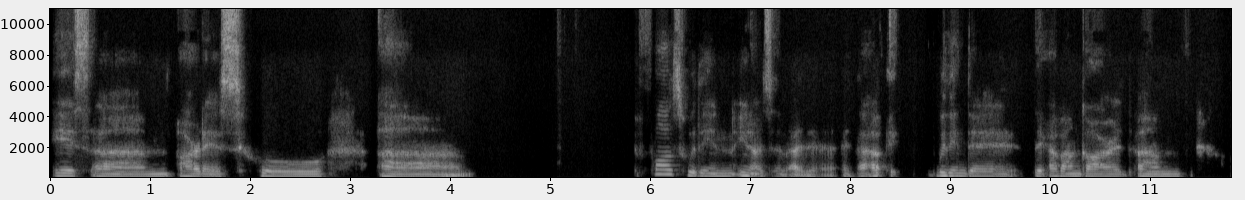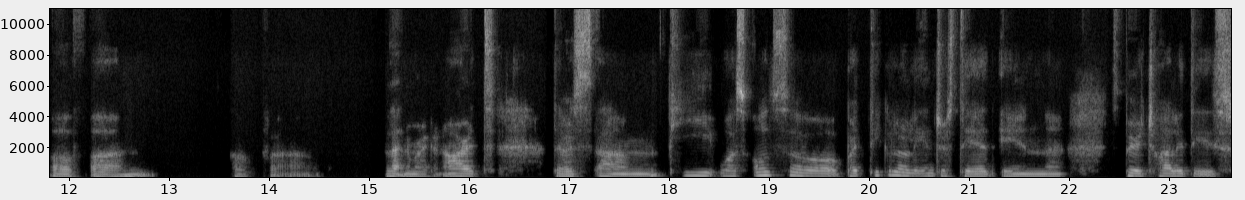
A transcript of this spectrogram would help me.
is an um, artist who uh, falls within, you know, uh, uh, uh, within the the avant-garde um, of um, of Latin American art. There's um, he was also particularly interested in spiritualities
